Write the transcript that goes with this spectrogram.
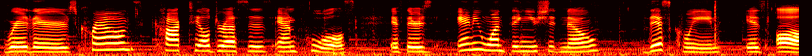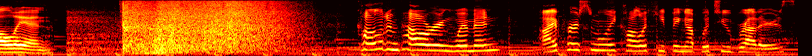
where there's crowns, cocktail dresses, and pools, if there's any one thing you should know, this queen is all in. Call it empowering women. I personally call it keeping up with two brothers.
